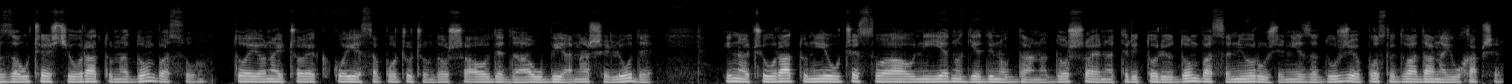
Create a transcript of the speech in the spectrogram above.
za učešće u ratu na Donbasu. To je onaj čovjek koji je sa počučom došao ovde da ubija naše ljude. Inače u ratu nije učestvovao ni jednog jedinog dana. Došao je na teritoriju Donbasa, ni oružje nije zadužio, posle dva dana je uhapšen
